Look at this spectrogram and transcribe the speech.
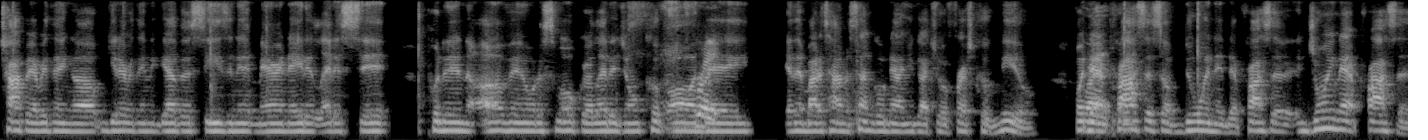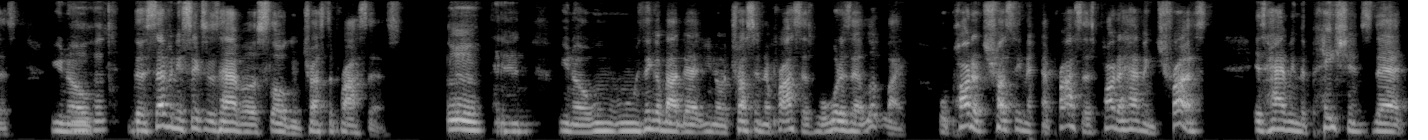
chop everything up, get everything together, season it, marinate it, let it sit, put it in the oven or the smoker, let it don't cook all Right. day. And then by the time the sun go down, you got you a fresh cooked meal. But Right. that process of doing it, that process, enjoying that process, you know, Mhm. the 76ers have a slogan, trust the process. Mm. And, you know, when, when we think about that, you know, trusting the process, well, what does that look like? Well, part of trusting that process, part of having trust is having the patience that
